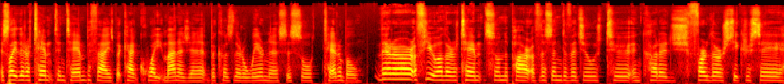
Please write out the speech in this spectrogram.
It's like they're attempting to empathise but can't quite manage it because their awareness is so terrible. There are a few other attempts on the part of this individual to encourage further secrecy.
